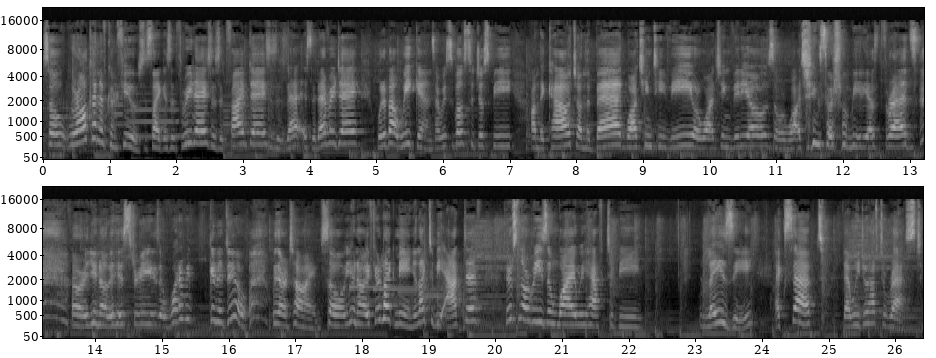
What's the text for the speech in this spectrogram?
So we're all kind of confused. It's like, is it three days? Is it five days? Is it, that, is it every day? What about weekends? Are we supposed to just be on the couch, on the bed, watching TV or watching videos or watching social media threads or, you know, the histories? Or what are we going to do with our time? So, you know, if you're like me and you like to be active, there's no reason why we have to be lazy except that we do have to rest.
